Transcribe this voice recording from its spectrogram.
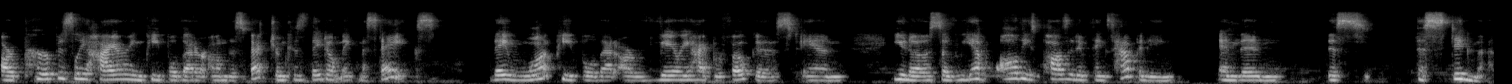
are purposely hiring people that are on the spectrum because they don't make mistakes. They want people that are very hyper focused and you know so we have all these positive things happening. And then this the stigma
